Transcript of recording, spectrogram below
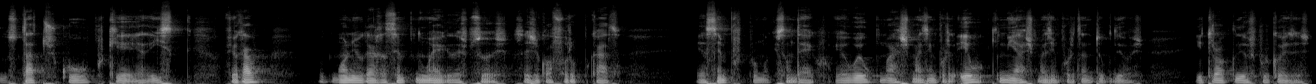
o status quo, porque é isso que, ao cabo, o demónio agarra sempre no ego das pessoas, seja qual for o pecado. É sempre por uma questão de ego. Eu, eu que me acho mais importante, eu que me acho mais importante do que Deus. E troco Deus por coisas.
